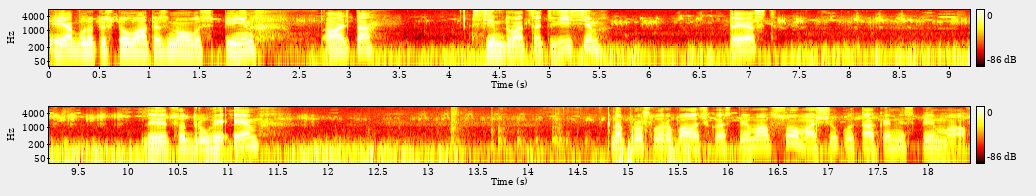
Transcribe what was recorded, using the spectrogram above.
І я буду тестувати знову спінінг Альта 728. Тест. 902 М. На прошлу рибалочку я спіймав сом, а щуку так і не спіймав.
